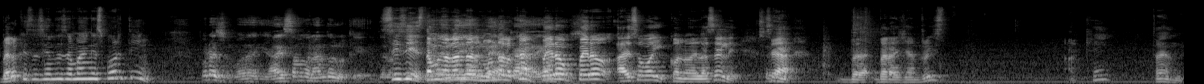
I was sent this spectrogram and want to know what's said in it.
Vea lo que está haciendo ese mae en Sporting. Por eso, bueno, ahí estamos hablando de lo que... de lo Sí, sí, que- estamos de- hablando de- del de mundo acá, local, pero, digamos. pero a eso voy con lo de la Cele. Sí. O sea, Brian Ruiz, aquí, tan,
